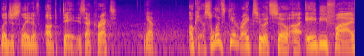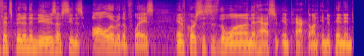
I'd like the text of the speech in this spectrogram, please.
legislative update. Is that correct? Yep. Okay, so let's get right to it. So, uh, AB5, it's been in the news. I've seen this all over the place. And of course, this is the one that has some impact on independent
